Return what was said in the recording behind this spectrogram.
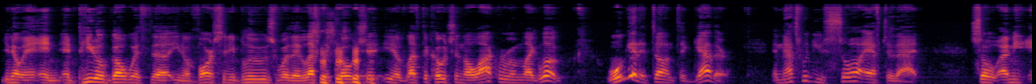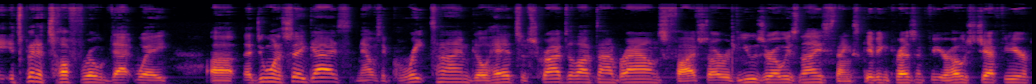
you know, and and Pete will go with the, you know, varsity blues where they left the coach, you know, left the coach in the locker room, like, look, we'll get it done together, and that's what you saw after that. So I mean, it's been a tough road that way. Uh, I do want to say, guys, now is a great time. Go ahead, subscribe to Locked On Browns. Five star reviews are always nice. Thanksgiving present for your host Jeff here.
